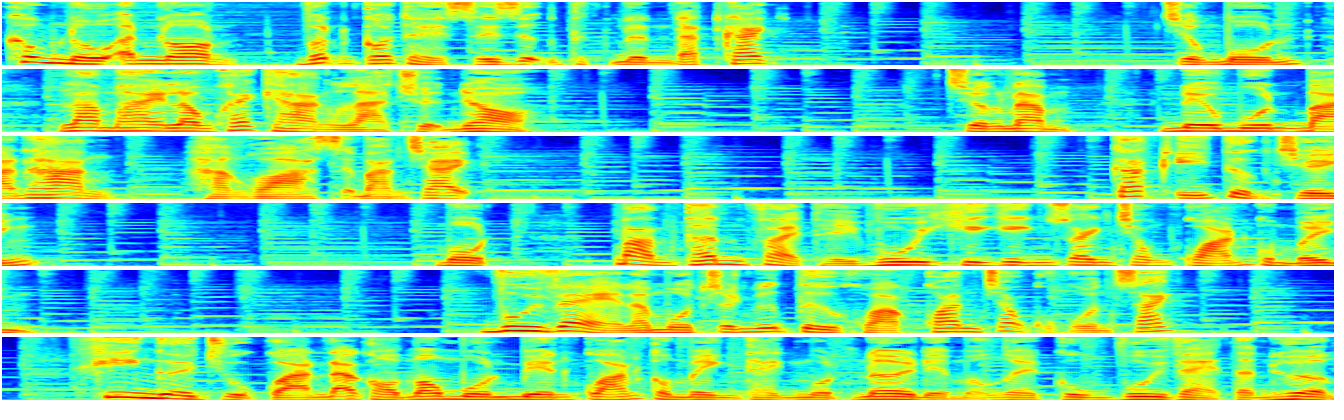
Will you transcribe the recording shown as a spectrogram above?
Không nấu ăn ngon vẫn có thể xây dựng thực đơn đắt khách Chương 4. Làm hài lòng khách hàng là chuyện nhỏ Chương 5. Nếu muốn bán hàng, hàng hóa sẽ bán chạy Các ý tưởng chính 1. Bản thân phải thấy vui khi kinh doanh trong quán của mình Vui vẻ là một trong những từ khóa quan trọng của cuốn sách. Khi người chủ quán đã có mong muốn biến quán của mình thành một nơi để mọi người cùng vui vẻ tận hưởng,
